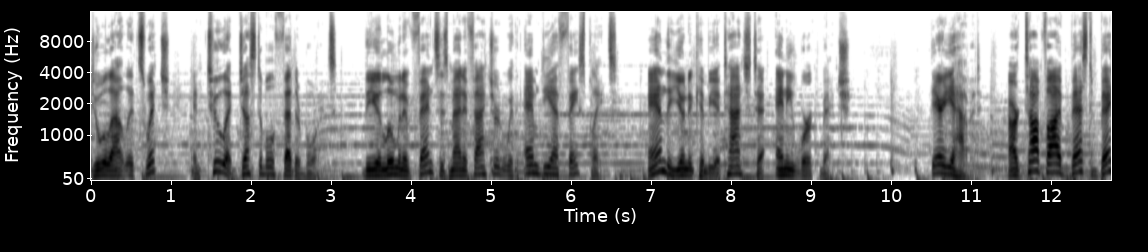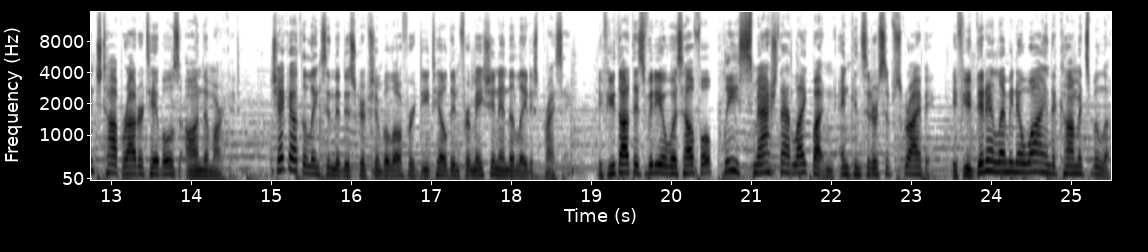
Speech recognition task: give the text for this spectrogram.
dual outlet switch, and two adjustable feather boards. The aluminum fence is manufactured with MDF faceplates, and the unit can be attached to any workbench. There you have it, our top 5 best benchtop router tables on the market. Check out the links in the description below for detailed information and the latest pricing. If you thought this video was helpful, please smash that like button and consider subscribing. If you didn't, let me know why in the comments below.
